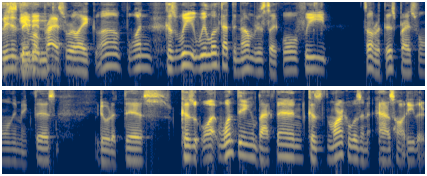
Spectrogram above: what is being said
We just gave them a price. We're like, well, one because we we looked at the numbers. It's Like, well, if we sell it at this price, we'll only make this. We do it at this because one thing back then, because the market wasn't as hot either.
